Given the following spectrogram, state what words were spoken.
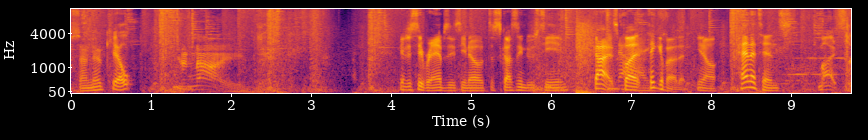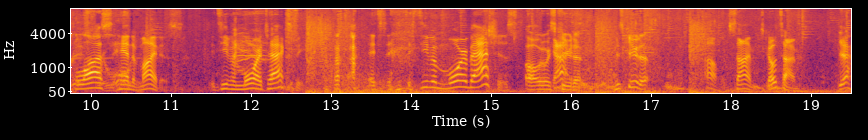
So no kill. You can just see Ramses, you know, discussing to his team. Guys, but think about it. You know, Penitence plus Hand of Midas. It's even more attack speed. it's it's even more bashes. Oh, he's Guys. queued it. He's queued it. Oh, it's time. It's go time. Yeah.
